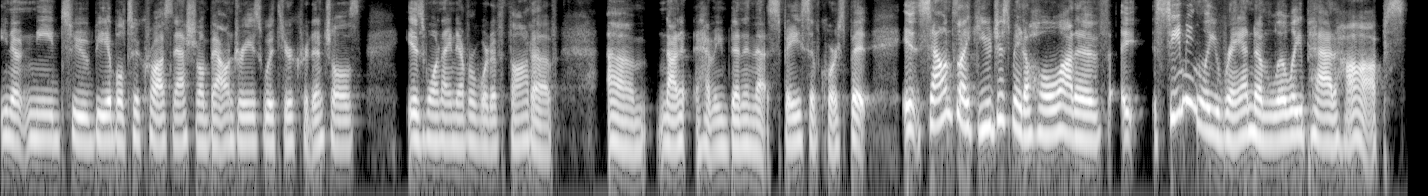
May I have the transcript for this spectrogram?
you know, need to be able to cross national boundaries with your credentials is one I never would have thought of. Um, not having been in that space, of course, but it sounds like you just made a whole lot of eh, seemingly random lily pad hops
